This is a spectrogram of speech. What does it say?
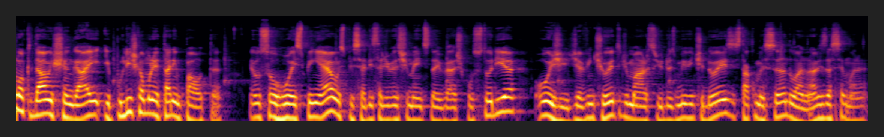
lockdown em Xangai e política monetária em pauta. Eu sou Juan Espinhel, especialista de investimentos da Invest Consultoria. Hoje, dia 28 de março de 2022, está começando a análise da semana.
